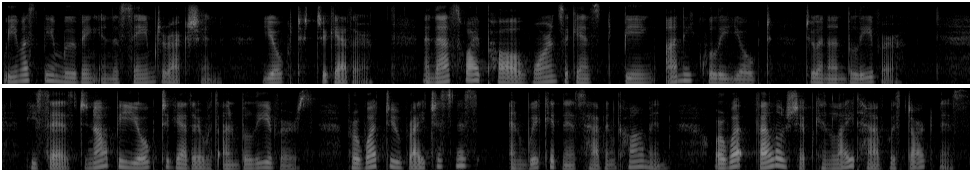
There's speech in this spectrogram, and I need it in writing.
We must be moving in the same direction, yoked together. And that's why Paul warns against being unequally yoked to an unbeliever. He says, Do not be yoked together with unbelievers, for what do righteousness and wickedness have in common? Or what fellowship can light have with darkness?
